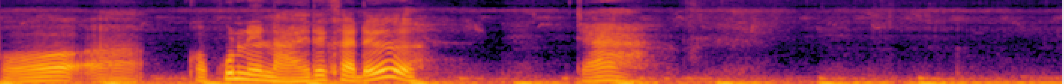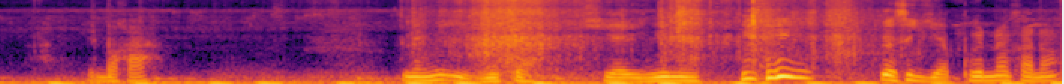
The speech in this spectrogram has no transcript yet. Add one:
ขอขอบคุณหลายๆเด้อค่ะเด้อจ้า ห็นปะคะยังมีอีกนิดจ้ะเคลียร์อีกนิดนึงเพื่อสิเหยียบพื้นนะคะเนาะ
